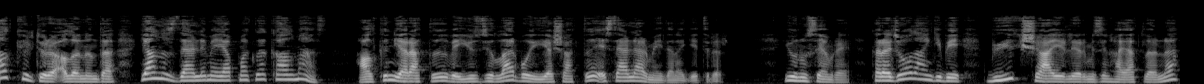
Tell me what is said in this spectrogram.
Halk kültürü alanında yalnız derleme yapmakla kalmaz. Halkın yarattığı ve yüzyıllar boyu yaşattığı eserler meydana getirir. Yunus Emre, Karacaoğlan gibi büyük şairlerimizin hayatlarına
